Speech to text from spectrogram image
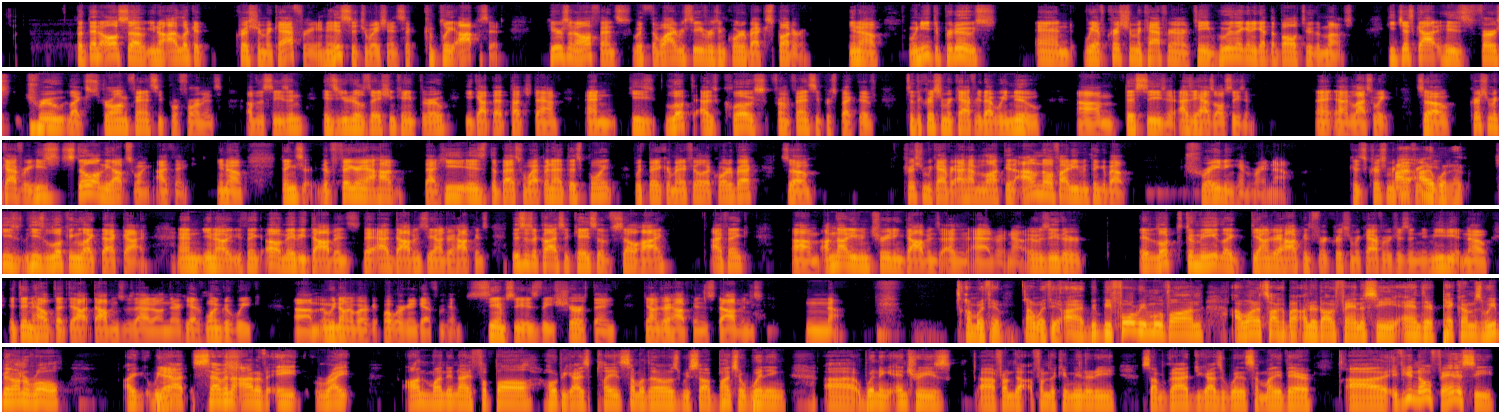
But then also, you know, I look at Christian McCaffrey in his situation, it's a complete opposite. Here's an offense with the wide receivers and quarterbacks sputtering. You know, we need to produce, and we have Christian McCaffrey on our team. Who are they going to get the ball to the most? He just got his first true, like, strong fantasy performance of the season. His utilization came through. He got that touchdown, and he looked as close from a fantasy perspective to the Christian McCaffrey that we knew um, this season as he has all season and, and last week. So Christian McCaffrey, he's still on the upswing. I think you know things they're figuring out how that he is the best weapon at this point with Baker Mayfield at quarterback. So Christian McCaffrey, I'd have him locked in. I don't know if I'd even think about trading him right now because Christian McCaffrey, I, I wouldn't. He's he's looking like that guy, and you know you think, oh, maybe Dobbins. They add Dobbins, DeAndre Hopkins. This is a classic case of sell high. I think um, I'm not even treating Dobbins as an ad right now. It was either it looked to me like DeAndre Hopkins for Christian McCaffrey, which is an immediate no. It didn't help that Dobbins was added on there. He had one good week, um, and we don't know what, what we're going to get from him. CMC is the sure thing. DeAndre Hopkins, Dobbins, no. I'm with you. I'm with you. All right. B- before we move on, I want to talk about Underdog Fantasy and their pickums. We've been on a roll. I, we yeah. got seven out of eight right on Monday Night Football. Hope you guys played some of those. We saw a bunch of winning, uh, winning entries uh, from the from the community. So I'm glad you guys are winning some money there. Uh, if you know fantasy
